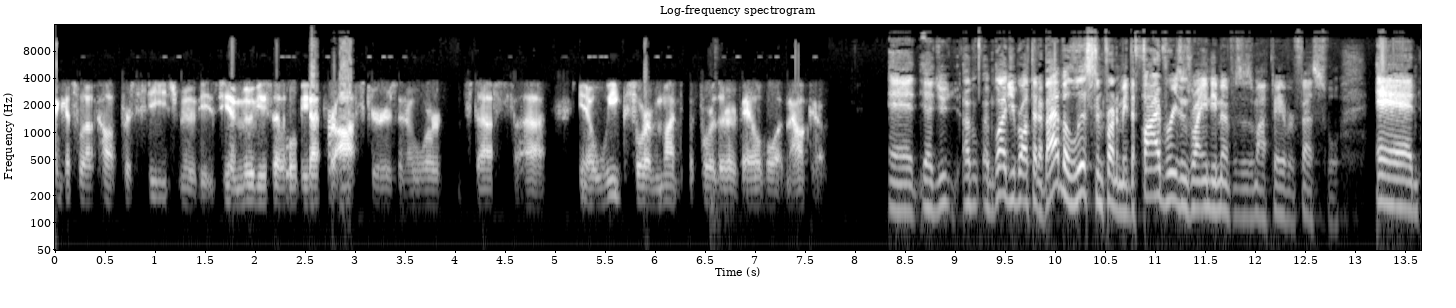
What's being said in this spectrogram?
I guess, what I call prestige movies. You know, movies that will be up for Oscars and awards stuff. Uh, you know, weeks or a month before they're available at Malco. And yeah, you, I'm, I'm glad you brought that up. I have a list in front of me, the five reasons why Indie Memphis is my favorite festival. And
